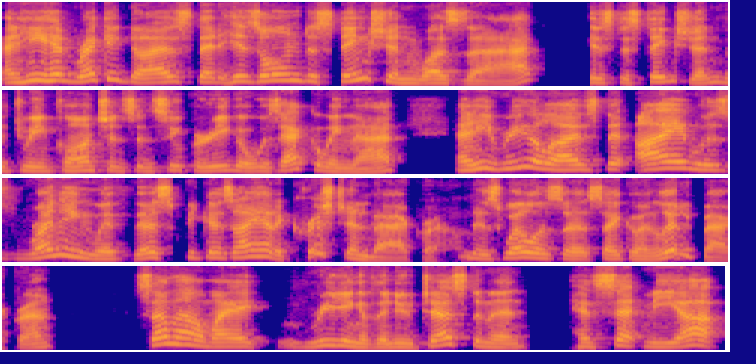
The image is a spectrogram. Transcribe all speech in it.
And he had recognized that his own distinction was that his distinction between conscience and superego was echoing that. And he realized that I was running with this because I had a Christian background as well as a psychoanalytic background. Somehow my reading of the New Testament had set me up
